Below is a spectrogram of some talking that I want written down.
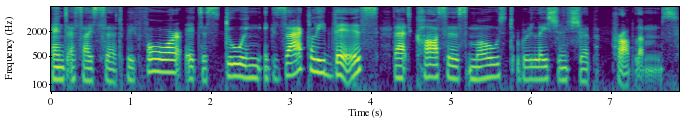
And as I said before, it is doing exactly this that causes most relationship problems.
